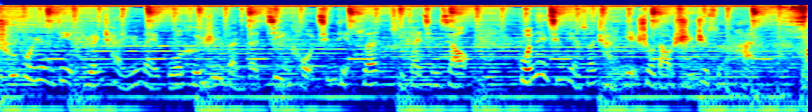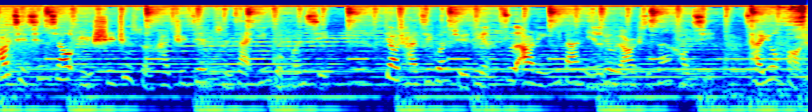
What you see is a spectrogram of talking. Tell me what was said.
初步认定原产于美国和日本的进口氢碘酸存在倾销，国内氢碘酸产业受到实质损害，而且倾销与实质损害之间存在因果关系。调查机关决定，自二零一八年六月二十三号起，采用保证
